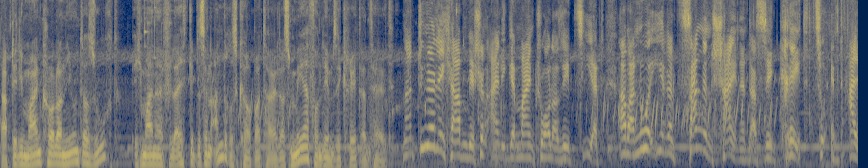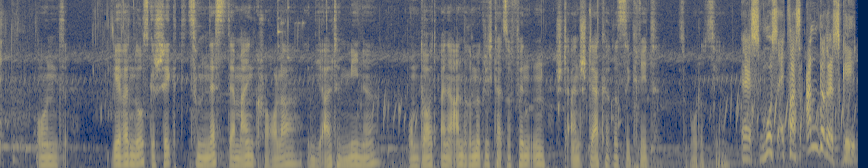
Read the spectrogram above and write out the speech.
Habt ihr die Minecrawler nie untersucht? Ich meine, vielleicht gibt es ein anderes Körperteil, das mehr von dem Sekret enthält. Natürlich haben wir schon einige Minecrawler seziert, aber nur ihre Zangen scheinen das Sekret zu enthalten. Und wir werden losgeschickt zum Nest der Minecrawler in die alte Mine, um dort eine andere Möglichkeit zu finden, ein stärkeres Sekret zu produzieren. Es muss etwas anderes geben.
